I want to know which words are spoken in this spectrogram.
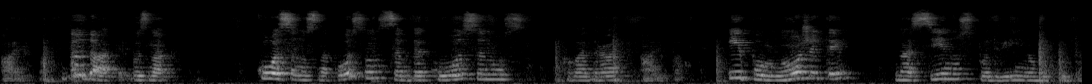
альфа. Додати, бо знак косинус на косинус, це буде косинус квадрат альфа. І помножити на синус подвійного кута.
